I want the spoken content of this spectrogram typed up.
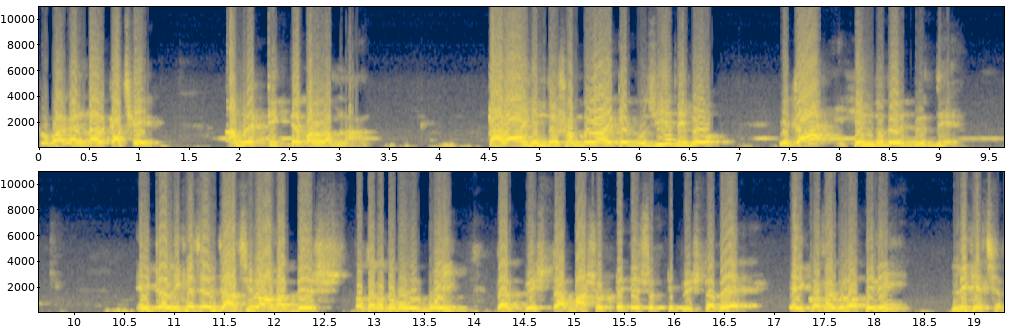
প্রভাকাণ্ডার কাছে আমরা টিকতে পারলাম না। তারা হিন্দু সম্প্রদায়কে বুঝিয়ে দিল, এটা হিন্দুদের বিরুদ্ধে। এইটা লিখেছেন, যা ছিল আমার দেশ, তথাগত বাবুর বই। তার পৃষ্ঠা বাষট্টি, তেষট্টি পৃষ্ঠাতে এই কথাগুলো তিনি লিখেছেন।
